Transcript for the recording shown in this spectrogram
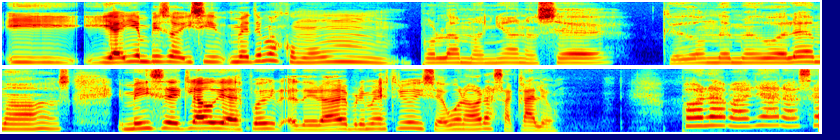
y, y ahí empiezo, y si metemos como un por la mañana sé que donde me duele más, y me dice Claudia después de grabar el primer estribo, dice, bueno, ahora sacalo. Por la mañana sé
